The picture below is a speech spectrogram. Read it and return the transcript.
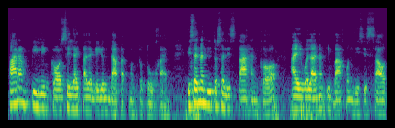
parang feeling ko sila talaga yung dapat magtutukan. Isa na dito sa listahan ko ay wala nang iba kundi si South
